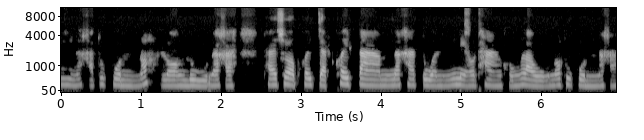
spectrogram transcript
นี่นะคะ ทุกคนเนาะลองดูนะคะ ถ้าชอบค่อยจัดค่อยตามนะคะ ตัวนี้แนวทางของเราเนาะทุกคนนะคะ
